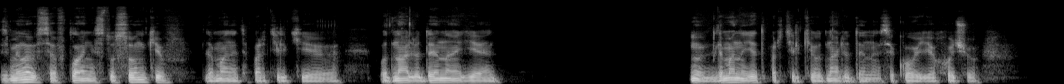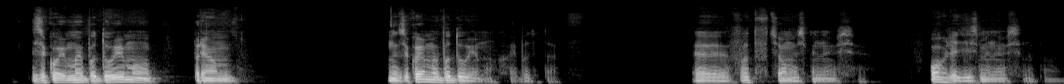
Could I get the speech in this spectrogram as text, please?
Змінився в плані стосунків. Для мене тепер тільки одна людина є. Ну, для мене є тепер тільки одна людина, з якою я хочу, з якою ми будуємо прям. Не з якою ми будуємо, хай буде так. Е, от в цьому змінився. В погляді змінився, напевно.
